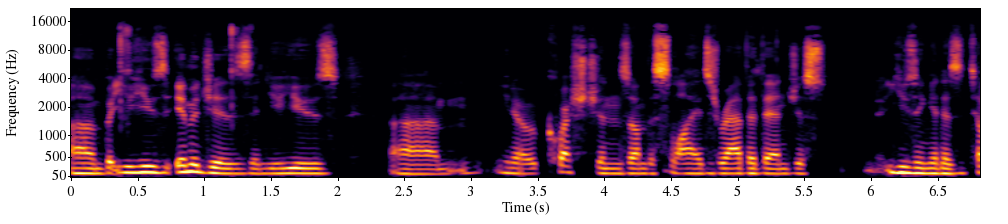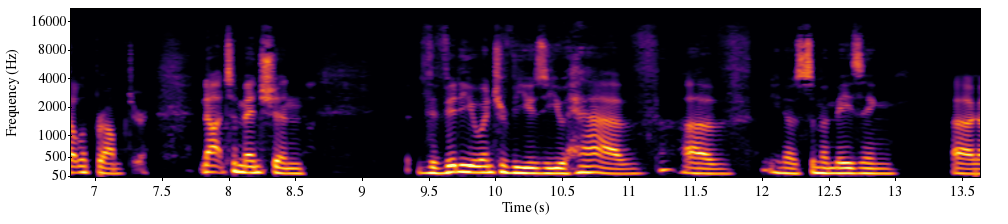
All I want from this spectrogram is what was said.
um, but you use images and you use um, you know questions on the slides rather than just using it as a teleprompter. Not to mention the video interviews you have of you know some amazing uh,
